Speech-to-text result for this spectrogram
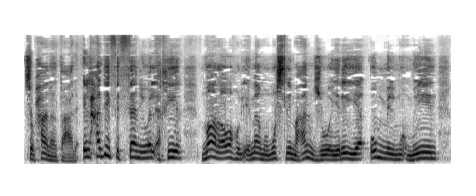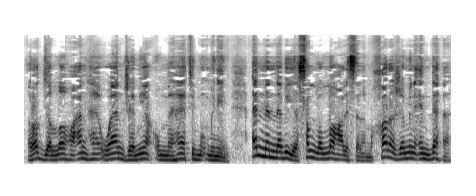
سبحانه وتعالى. الحديث الثاني والأخير ما رواه الإمام مسلم عن جويرية أم المؤمنين رضي الله عنها وعن جميع أمهات المؤمنين أن النبي صلى الله عليه وسلم خرج من عندها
